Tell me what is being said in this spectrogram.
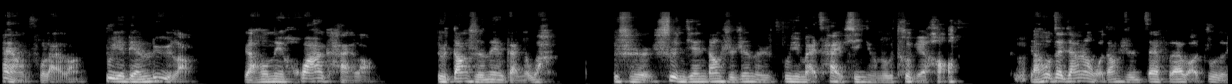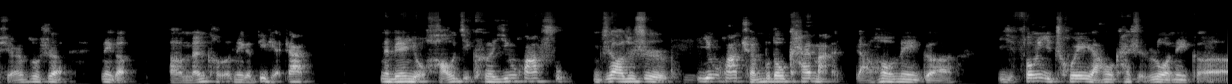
太阳出来了，树叶变绿了，然后那花开了，就是当时那个感觉，哇！就是瞬间，当时真的是出去买菜，心情都特别好。然后再加上我当时在弗莱堡住的学生宿舍，那个呃门口的那个地铁站那边有好几棵樱花树，你知道，就是樱花全部都开满，然后那个一风一吹，然后开始落那个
